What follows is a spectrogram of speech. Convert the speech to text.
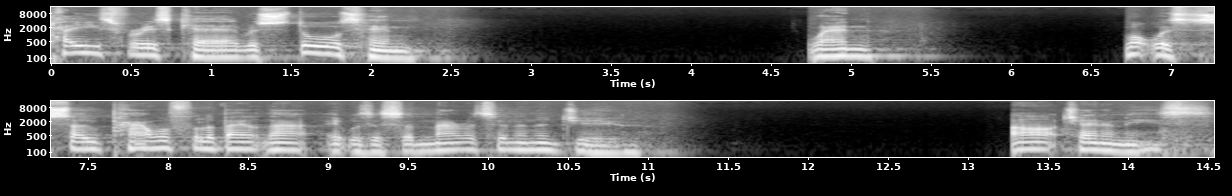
pays for his care, restores him. When What was so powerful about that? It was a Samaritan and a Jew, arch enemies.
